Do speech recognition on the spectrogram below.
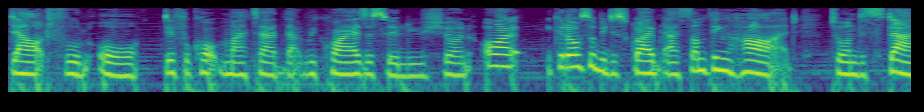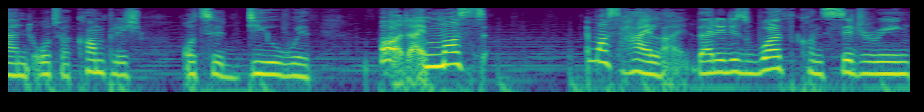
doubtful or difficult matter that requires a solution, or it could also be described as something hard to understand or to accomplish or to deal with. But I must I must highlight that it is worth considering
